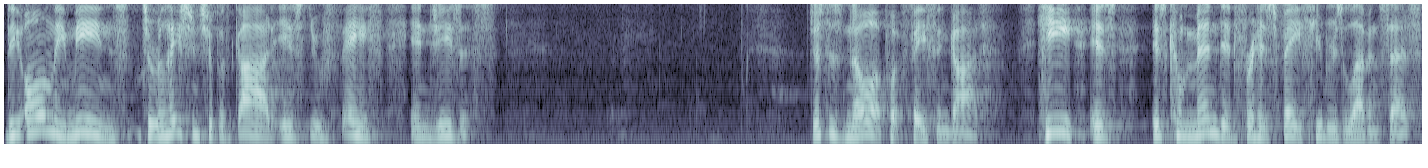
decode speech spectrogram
the only means to relationship with God is through faith in Jesus. Just as Noah put faith in God, he is, is commended for his faith, Hebrews 11 says.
